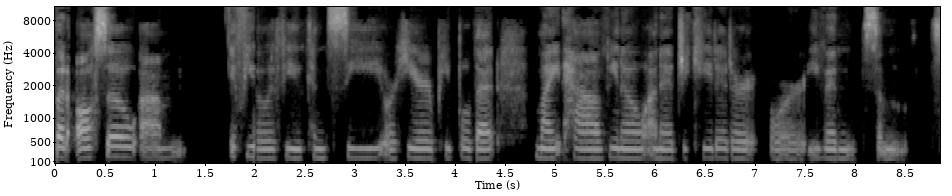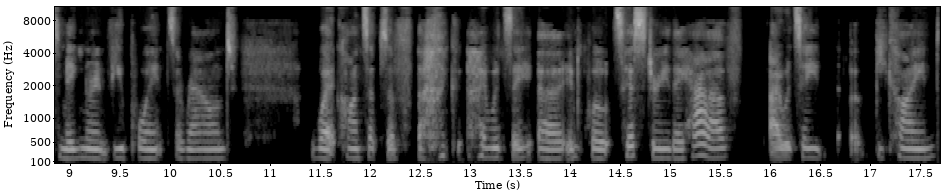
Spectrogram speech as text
but also um, if you if you can see or hear people that might have you know uneducated or or even some some ignorant viewpoints around what concepts of, I would say, uh, in quotes, history they have, I would say uh, be kind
